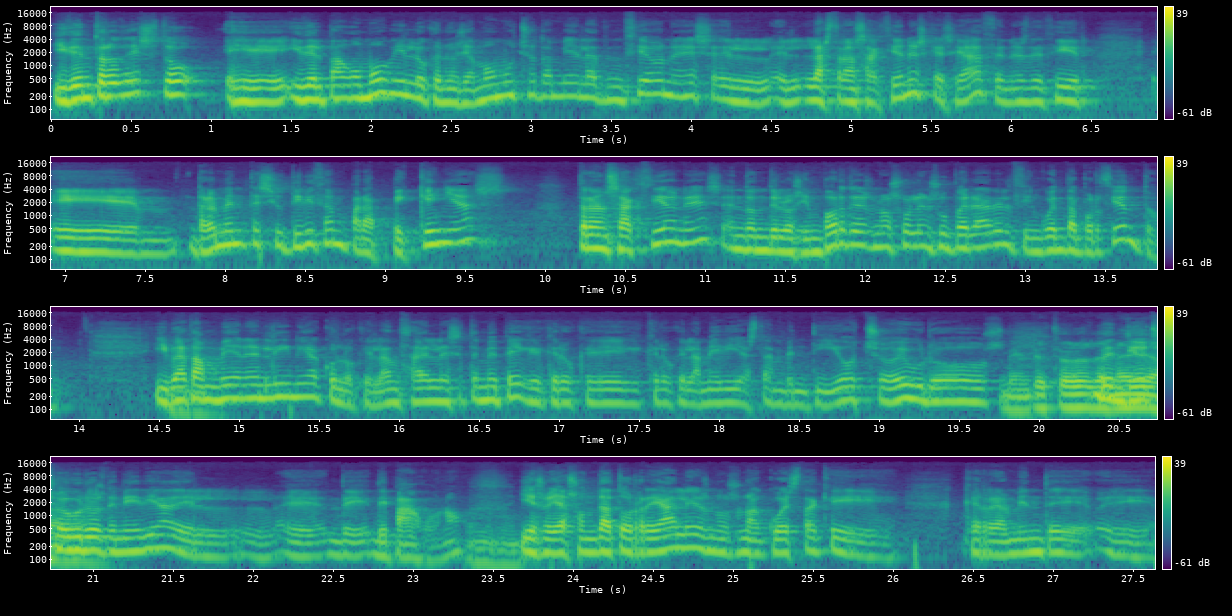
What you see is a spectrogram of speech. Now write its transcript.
Y dentro de esto eh, y del pago móvil, lo que nos llamó mucho también la atención es las transacciones que se hacen. Es decir, realmente se utilizan para pequeñas transacciones en donde los importes no suelen superar el 50%. Y va también en línea con lo que lanza el STMP, que creo que, creo que la media está en 28 euros, 28 euros de media, euros de, media eh, de, pago. ¿no? Y eso ya son datos reales, no es una encuesta que, que realmente eh,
